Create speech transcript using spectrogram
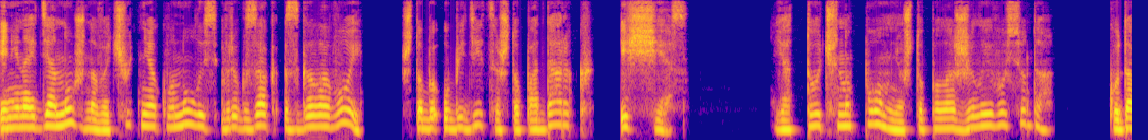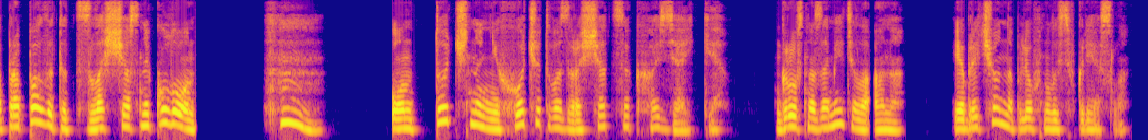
и, не найдя нужного, чуть не окунулась в рюкзак с головой, чтобы убедиться, что подарок исчез. Я точно помню, что положила его сюда. Куда пропал этот злосчастный кулон? Хм, он точно не хочет возвращаться к хозяйке. Грустно заметила она и обреченно плюхнулась в кресло.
